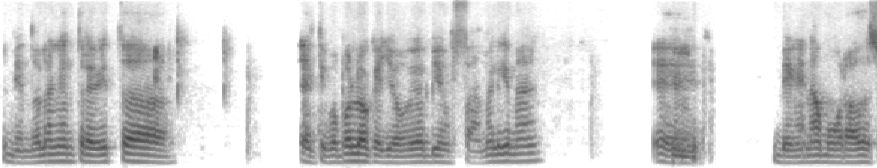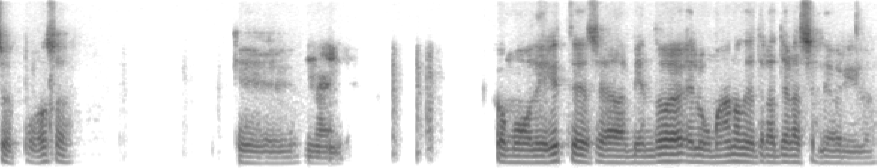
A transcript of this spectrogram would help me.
viéndolo en entrevista, el tipo por lo que yo veo es bien family man, eh, bien enamorado de su esposa, que nice. como dijiste, o sea, viendo el humano detrás de la celebridad,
